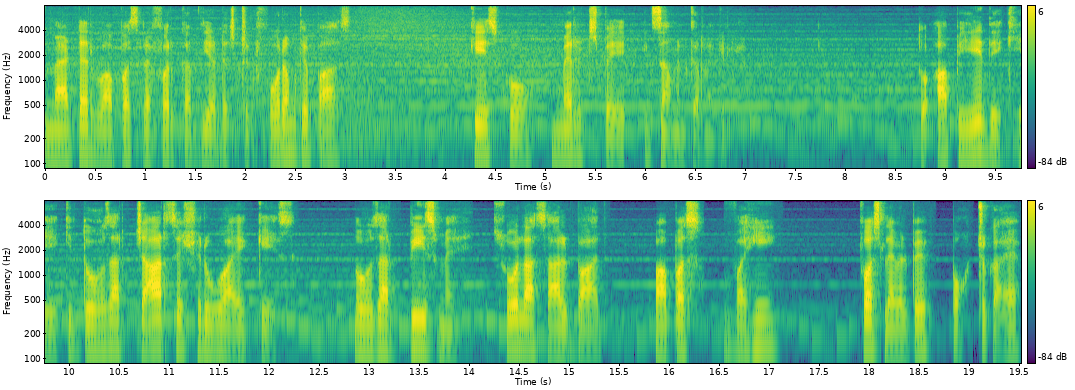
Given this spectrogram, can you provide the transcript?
मैटर वापस रेफ़र कर दिया डिस्ट्रिक्ट फोरम के पास केस को मेरिट्स पे एग्ज़ामिन करने के लिए। तो आप ये देखिए कि 2004 से शुरू हुआ एक केस 2020 में 16 साल बाद वापस वहीं फ़र्स्ट लेवल पे पहुँच चुका है।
